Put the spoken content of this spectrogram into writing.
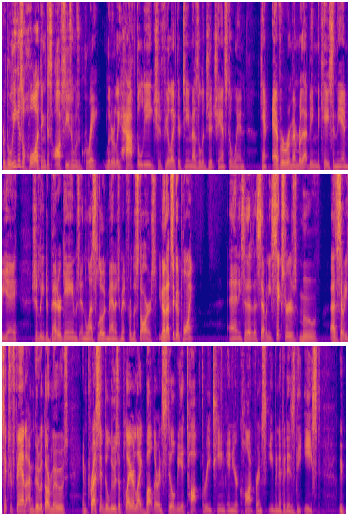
for the league as a whole, I think this offseason was great. Literally half the league should feel like their team has a legit chance to win. Can't ever remember that being the case in the NBA. Should lead to better games and less load management for the Stars. You know, that's a good point. And he said that the 76ers move, as a 76ers fan, I'm good with our moves. Impressive to lose a player like Butler and still be a top three team in your conference, even if it is the East. We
